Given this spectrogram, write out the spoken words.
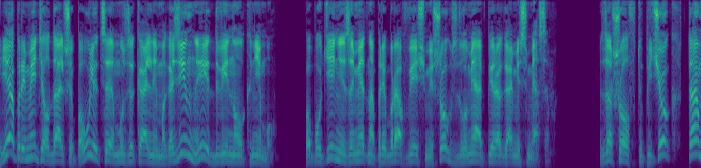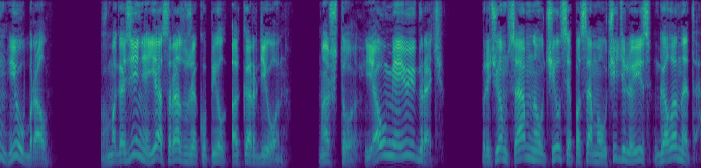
Я приметил дальше по улице музыкальный магазин и двинул к нему по пути незаметно прибрав вещь-мешок с двумя пирогами с мясом. Зашел в тупичок, там и убрал. В магазине я сразу же купил аккордеон. А что, я умею играть. Причем сам научился по самоучителю из Галанета.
